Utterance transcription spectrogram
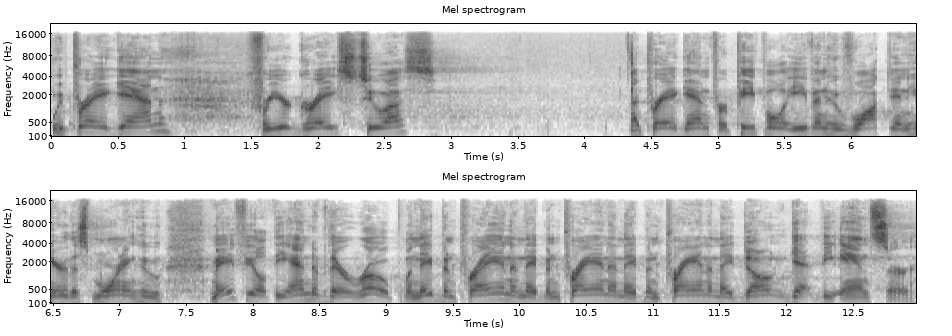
we pray again for your grace to us. I pray again for people, even who've walked in here this morning, who may feel at the end of their rope when they've been praying and they've been praying and they've been praying and they don't get the answer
